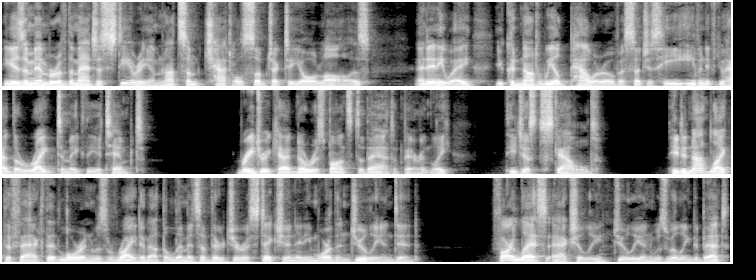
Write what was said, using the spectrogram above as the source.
He is a member of the magisterium, not some chattel subject to your laws. And anyway, you could not wield power over such as he, even if you had the right to make the attempt. Radric had no response to that, apparently. He just scowled. He did not like the fact that Lauren was right about the limits of their jurisdiction any more than Julian did. Far less, actually, Julian was willing to bet.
